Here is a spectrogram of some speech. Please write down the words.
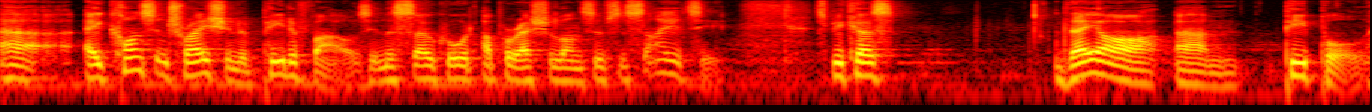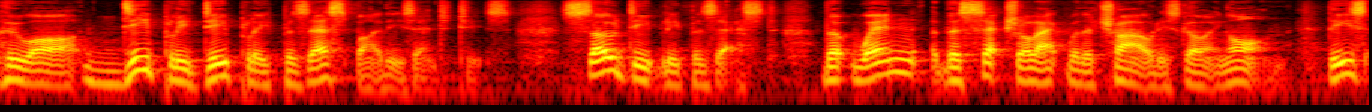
a concentration of paedophiles in the so-called upper echelons of society. It's because they are um, people who are deeply, deeply possessed by these entities, so deeply possessed that when the sexual act with a child is going on, these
